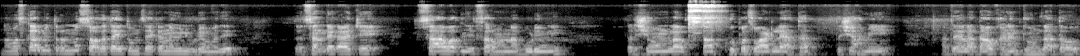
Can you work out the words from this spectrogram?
नमस्कार मित्रांनो स्वागत आहे तुमचं एका नवीन व्हिडिओमध्ये. तर संध्याकाळचे सहा वाजले सर्वांना गुड इव्हनिंग तर शिवमला ताप खूपच वाढला आहे आता. तशी आम्ही आता याला दवाखान्यात घेऊन जात आहोत.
